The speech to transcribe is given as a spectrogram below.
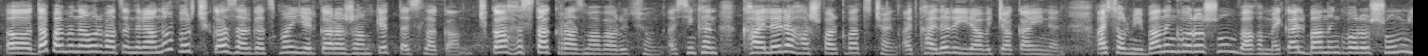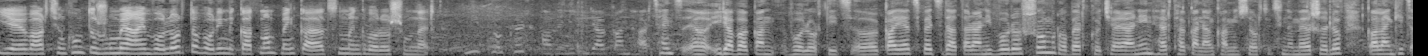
Դա պայմանավորված է նրանով, որ չկա զարգացման երկարաժամկետ տեսլական, չկա հստակ ռազմավարություն, այսինքն քայլերը հաշվարկված չեն, այդ քայլերը իրավիճակային են։ Այսօր մի բան ենք որոշում, վաղը մեկ այլ բան ենք որոշում եւ արդյունքում տժում է այն ոլորտը, որի նկատմամբ մենք կայացնում ենք որոշումներ։ Մի Փոքր ավելի իրական հարց, հենց իրավական ոլորտից կայացվեց դատարանի որոշում Ռոբերտ Քոչարյանին հերթական անգամ միջնորդությունը մերժելով կալանքից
